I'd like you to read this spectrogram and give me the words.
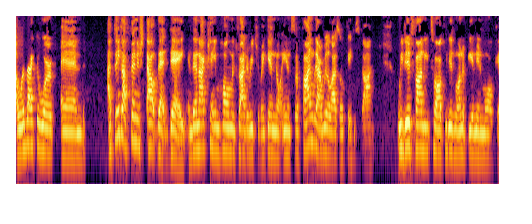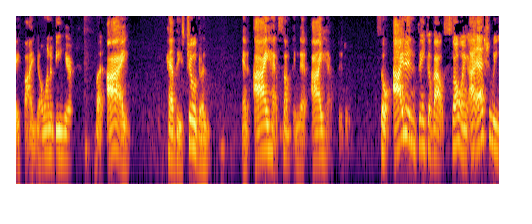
I went back to work and I think I finished out that day. And then I came home and tried to reach him again, no answer. Finally, I realized, okay, he's gone. We did finally talk. He didn't want to be in anymore. Okay, fine. You don't want to be here. But I have these children and I have something that I have to do. So I didn't think about sewing. I actually,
